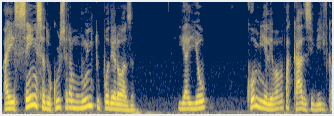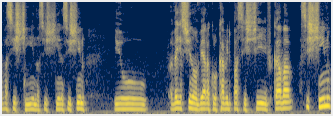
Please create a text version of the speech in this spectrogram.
a essência do curso era muito poderosa. E aí eu comia, levava pra casa esse vídeo, ficava assistindo, assistindo, assistindo. Eu, ao invés de assistir novela, colocava ele pra assistir, ficava assistindo.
